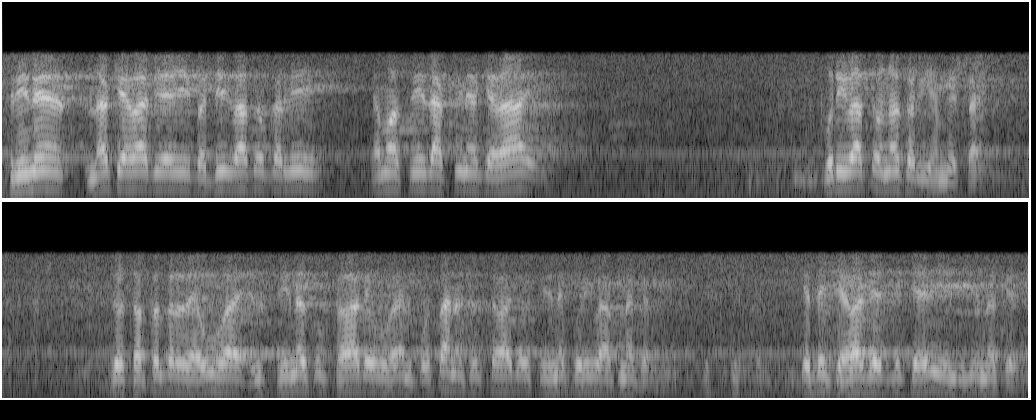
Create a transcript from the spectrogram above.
સ્ત્રીને ન કહેવા જોઈએ બધી વાતો કરવી એમાં સ્ત્રી દાક્ષીને કહેવાય. પૂરી વાતો ન કરવી હંમેશા જો સ્વતંત્ર રહેવું હોય અને સ્ત્રીને સુખ થવા દેવું હોય અને પોતાને સુખ થવા દેવું સ્ત્રીને પૂરી વાત ન કરવી. કે તે કહેવા જાય એટલી કહેવી, બીજું ન કહેવી.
